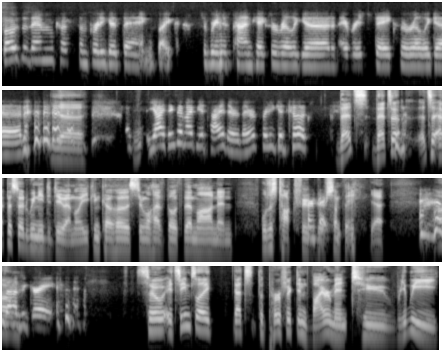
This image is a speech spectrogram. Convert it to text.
both of them cooked some pretty good things. Like Sabrina's pancakes are really good, and Avery's steaks are really good. Yeah, yeah, I think there might be a tie there. They're pretty good cooks. that's that's a that's an episode we need to do. Emily, you can co-host, and we'll have both of them on, and we'll just talk food or something. Yeah. that Um, be great. So it seems like that's the perfect environment to really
